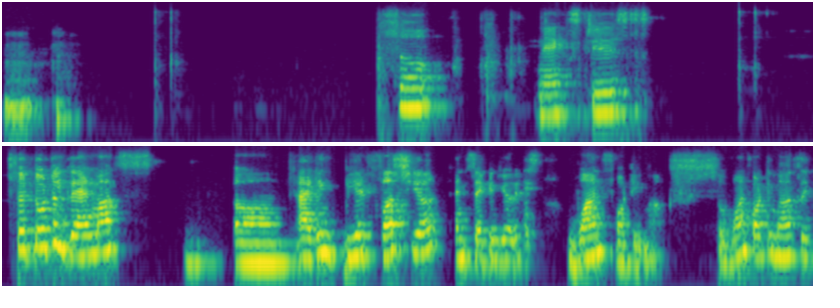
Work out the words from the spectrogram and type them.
Hmm. So next is so total grand marks, uh, adding B.Ed first year and second year is 140 marks. So 140 marks it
